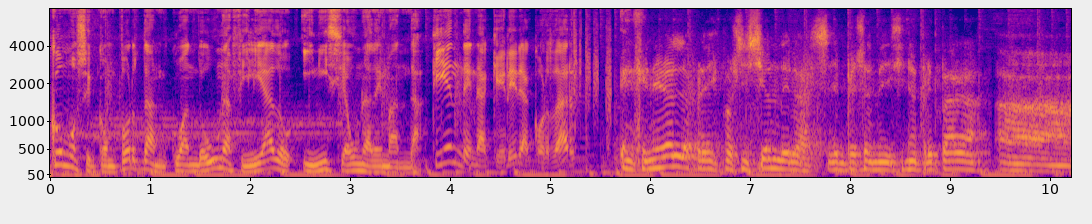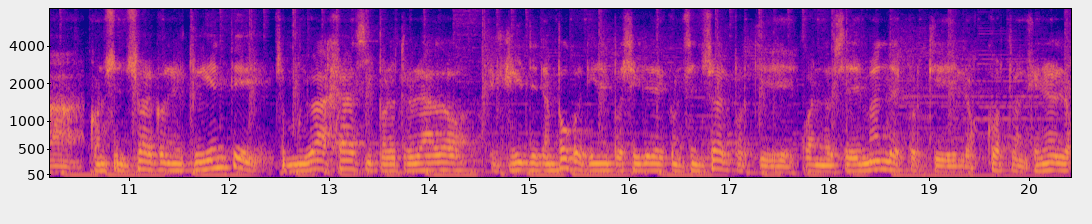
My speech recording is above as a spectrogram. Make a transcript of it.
cómo se comportan cuando un afiliado inicia una demanda. ¿Tienden a querer acordar? En general, la predisposición de las empresas de medicina prepaga a consensuar con el cliente son muy bajas y por otro lado, el cliente tampoco tiene posibilidad de consensuar porque cuando se demanda es porque los costos en general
